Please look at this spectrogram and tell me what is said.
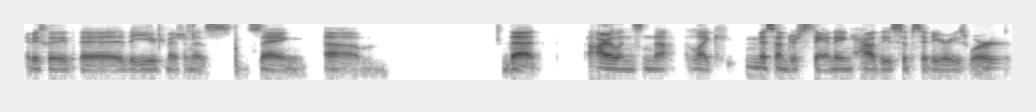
And basically, the the EU Commission is saying um, that Ireland's not like misunderstanding how these subsidiaries work,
